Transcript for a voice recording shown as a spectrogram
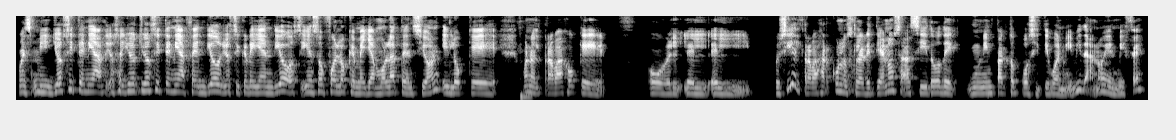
pues mi, yo sí tenía, o sea, yo, yo sí tenía fe en Dios, yo sí creía en Dios y eso fue lo que me llamó la atención y lo que, bueno, el trabajo que, o el, el pues sí, el trabajar con los claretianos ha sido de un impacto positivo en mi vida, ¿no? Y en mi fe.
